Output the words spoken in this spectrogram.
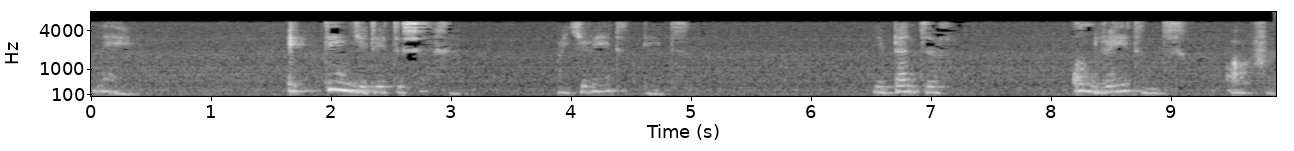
Nee, dien je dit te zeggen, want je weet het niet. Je bent er onwetend over.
